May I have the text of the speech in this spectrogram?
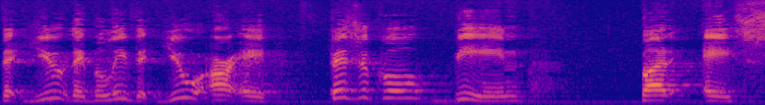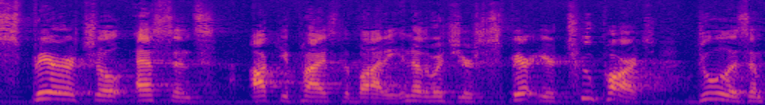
that you they believe that you are a physical being, but a spiritual essence occupies the body. In other words, your spirit, your two parts, dualism,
